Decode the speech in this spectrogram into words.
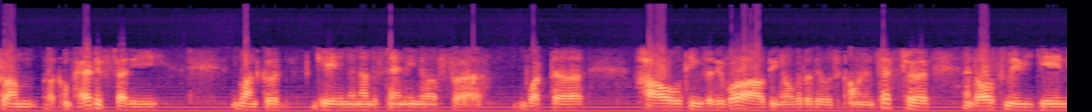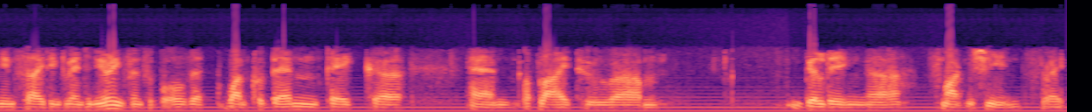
from a comparative study, one could gain an understanding of uh, what the how things have evolved, you know, whether there was a common ancestor, and also maybe gain insight into engineering principles that one could then take uh, and apply to um, building uh, smart machines, right?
